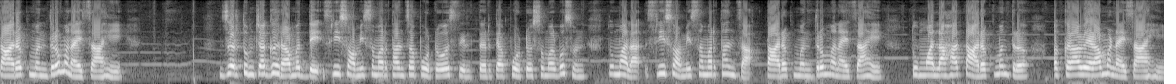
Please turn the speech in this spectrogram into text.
तारक मंत्र म्हणायचा आहे. जर तुमच्या घरामध्ये श्री स्वामी समर्थांचा फोटो असेल तर त्या फोटोसमोर बसून तुम्हाला श्री स्वामी समर्थांचा तारक मंत्र म्हणायचा आहे. तुम्हाला हा तारक मंत्र अकरा वेळा म्हणायचा आहे.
